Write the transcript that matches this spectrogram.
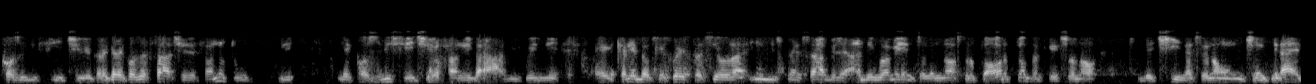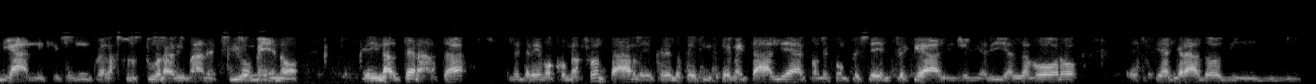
cose difficili, perché le cose facili le fanno tutti, le cose difficili le fanno i bravi, quindi eh, credo che questo sia un indispensabile adeguamento del nostro porto, perché sono decine se non centinaia di anni che comunque la struttura rimane più o meno inalterata, vedremo come affrontarla. Io credo che il sistema Italia, con le competenze che ha, l'ingegneria, il lavoro, eh, sia in grado di,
